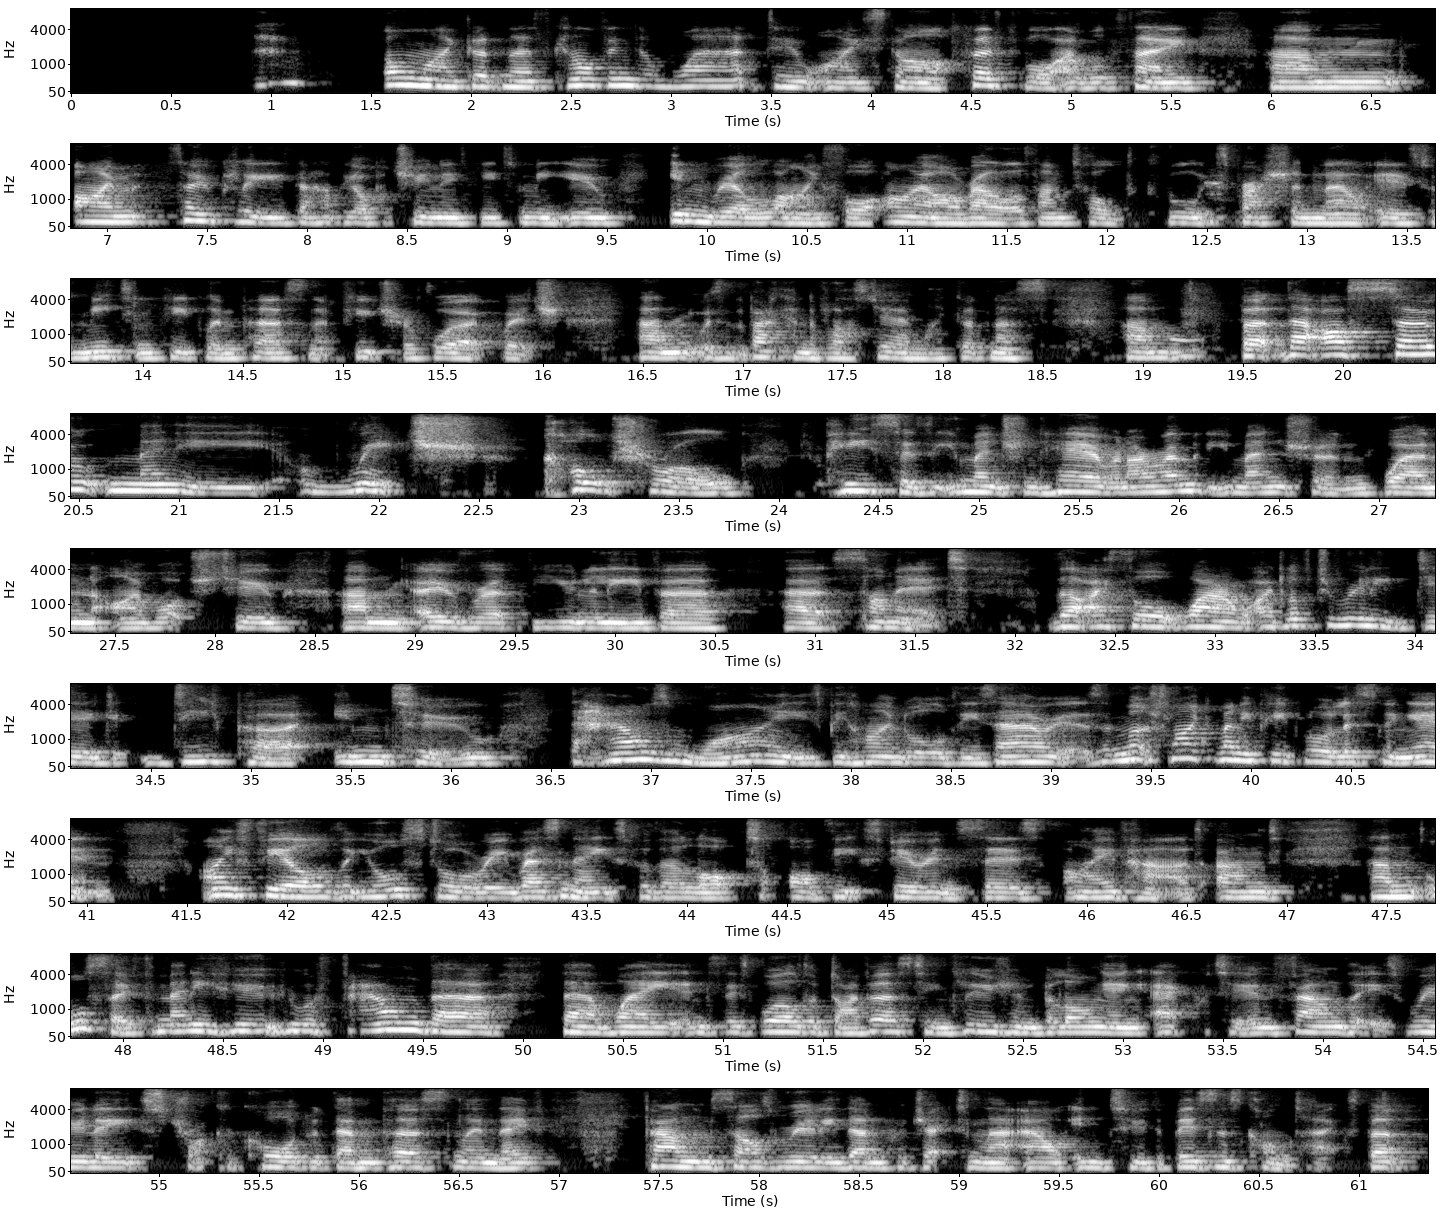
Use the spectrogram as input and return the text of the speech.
Oh my goodness, Kalvinder, where do I start? First of all, I will say um, I'm so pleased to have the opportunity to meet you in real life or IRL, as I'm told the cool expression now is for meeting people in person at Future of Work, which um, was at the back end of last year. My goodness. Um, but there are so many rich cultural pieces that you mentioned here. And I remember that you mentioned when I watched you um, over at the Unilever uh, summit that I thought, wow, I'd love to really dig deeper into the hows and whys behind all of these areas. And much like many people who are listening in, I feel that your story resonates with a lot of the experiences I've had. And um, also for many who, who have found their, their way into this world of diversity, inclusion, belonging, equity, and found that it's really struck a chord with them personally. And they've found themselves really then projecting that out into the business context. But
